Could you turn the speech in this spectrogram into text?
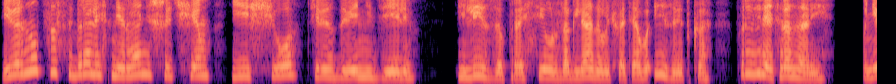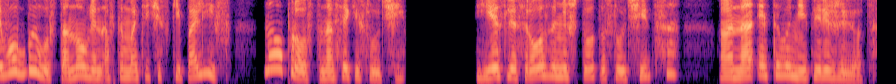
и вернуться собирались не раньше, чем еще через две недели. И Лиза просила заглядывать хотя бы изредка, проверять розарий. У него был установлен автоматический полив, но просто на всякий случай. Если с розами что-то случится, она этого не переживет.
